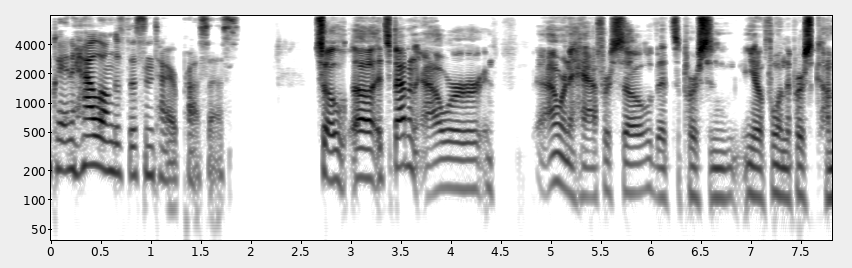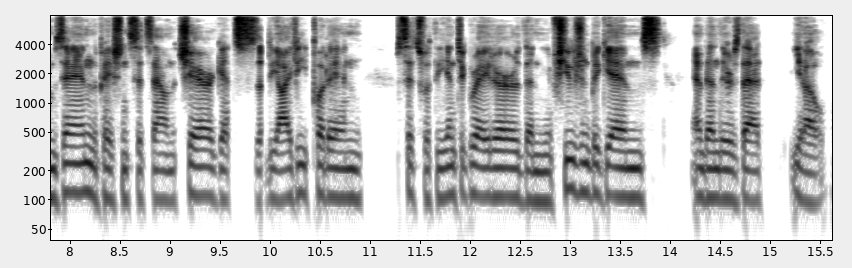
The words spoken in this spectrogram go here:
Okay. And how long is this entire process? So uh, it's about an hour and hour and a half or so. That's the person, you know, for when the person comes in, the patient sits down in the chair, gets the IV put in, sits with the integrator, then the infusion begins, and then there's that, you know,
